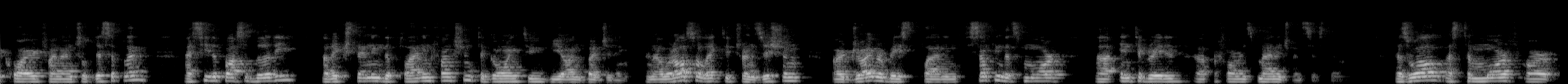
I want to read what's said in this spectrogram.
required financial discipline. I see the possibility of extending the planning function to going to beyond budgeting. And I would also like to transition our driver-based planning to something that's more uh, integrated uh, performance management system, as well as to morph our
